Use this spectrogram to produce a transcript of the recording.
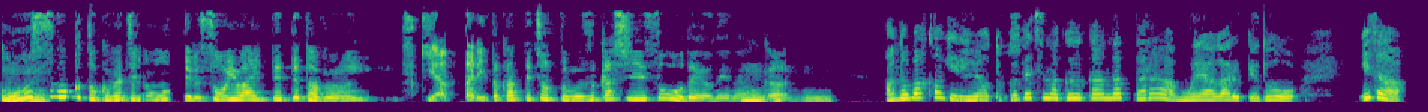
ものすごく特別に思ってる、そういう相手って多分、付き合ったりとかってちょっと難しそうだよね、なんか。うんうんうんあの場限りの特別な空間だったら燃え上がるけど、いざ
